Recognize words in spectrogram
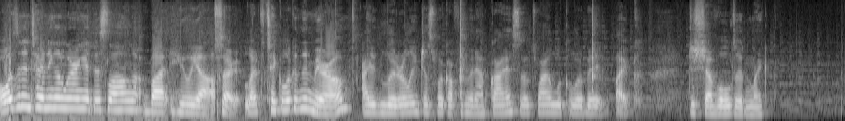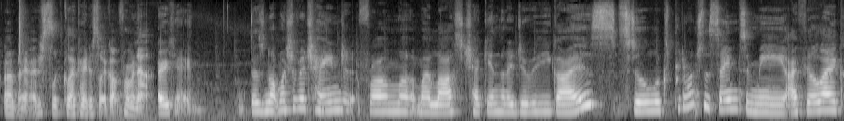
I wasn't intending on wearing it this long, but here we are. So let's take a look in the mirror. I literally just woke up from a nap, guys, so that's why I look a little bit like disheveled and like, I don't know, I just look like I just woke up from a nap. Okay, there's not much of a change from my last check-in that I did with you guys. Still looks pretty much the same to me. I feel like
